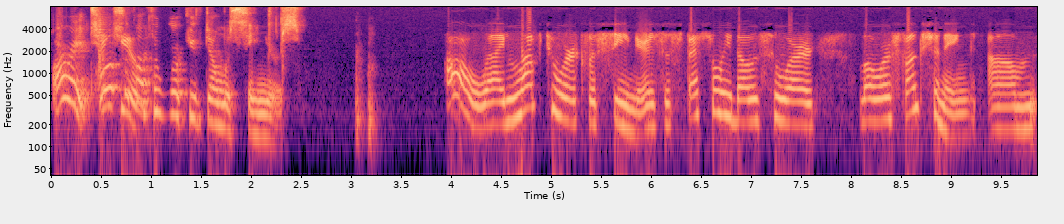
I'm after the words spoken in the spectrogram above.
All right, tell Thank us you. about the work you've done with seniors. Oh, well, I love to work with seniors, especially those who are lower functioning. Um,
